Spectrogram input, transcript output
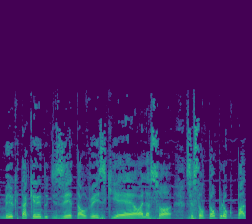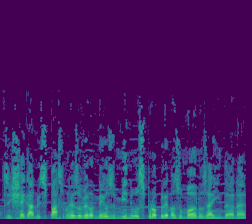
meio que está querendo dizer, talvez, que é, olha só, vocês estão tão preocupados em chegar no espaço, não resolveram nem os mínimos problemas humanos ainda, né?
